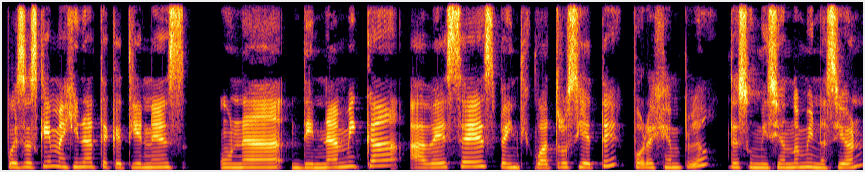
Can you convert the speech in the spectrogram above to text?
pues es que imagínate que tienes una dinámica a veces 24/7, por ejemplo, de sumisión-dominación,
